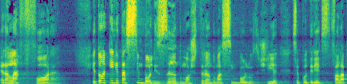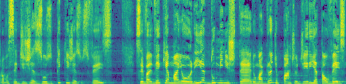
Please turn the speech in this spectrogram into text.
era lá fora. Então aqui ele está simbolizando, mostrando uma simbologia, se eu poderia falar para você, de Jesus. O que, que Jesus fez? Você vai ver que a maioria do ministério, uma grande parte, eu diria talvez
